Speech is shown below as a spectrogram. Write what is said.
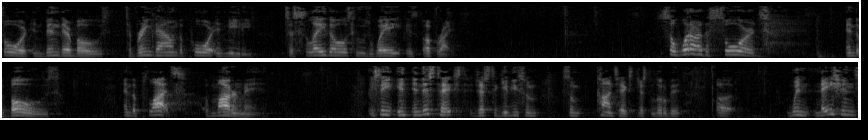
sword and bend their bows to bring down the poor and needy, to slay those whose way is upright. So, what are the swords and the bows and the plots of modern man. You see, in, in this text, just to give you some, some context just a little bit, uh, when nations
